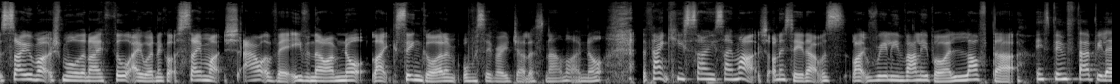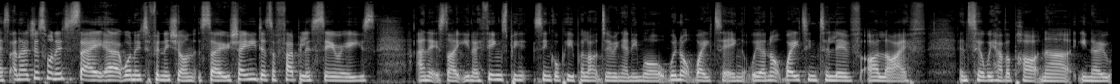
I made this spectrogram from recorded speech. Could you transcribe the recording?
so much more than i thought i would i got so much out of it even though i'm not like single and i'm obviously very jealous now that i'm not thank you so so much honestly that was like really invaluable i loved that It's been fabulous. And I just wanted to say, uh, wanted to finish on. So Shani does a fabulous series, and it's like, you know, things pe- single people aren't doing anymore. We're not waiting. We are not waiting to live our life until we have a partner. You know,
